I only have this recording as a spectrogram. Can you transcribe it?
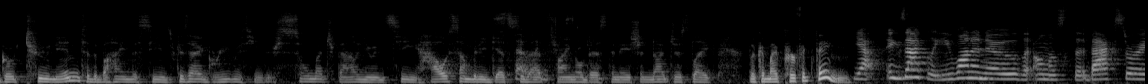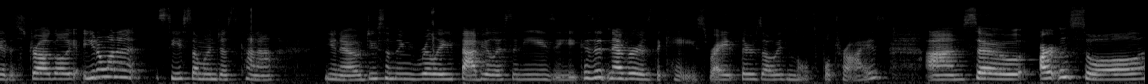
go tune in to the behind the scenes because I agree with you. There's so much value in seeing how somebody gets so to that final destination, not just like look at my perfect thing. Yeah, exactly. You want to know the, almost the backstory, the struggle. You don't want to see someone just kind of you know, do something really fabulous and easy because it never is the case, right? There's always multiple tries. Um, so Art and Sole,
